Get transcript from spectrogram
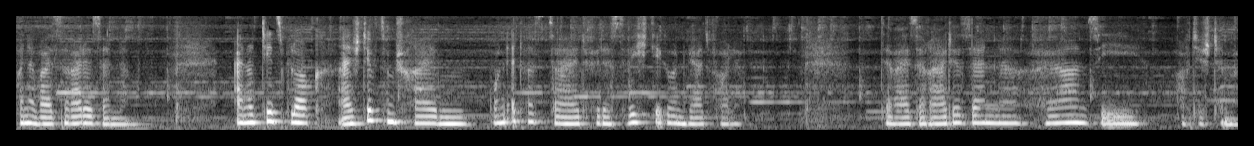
von der Weißen Radiosender. Ein Notizblock, ein Stift zum Schreiben und etwas Zeit für das Wichtige und Wertvolle. Der Weiße Radiosender, hören Sie auf die Stimme.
